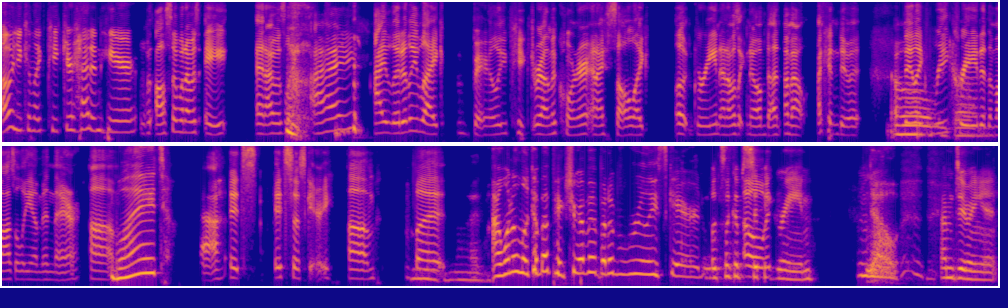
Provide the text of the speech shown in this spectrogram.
"Oh, you can like peek your head in here." Also, when I was eight, and I was like, I I literally like barely peeked around the corner, and I saw like a green, and I was like, "No, I'm done. I'm out. I couldn't do it." They like Oh, recreated the mausoleum in there. Um, what? yeah, it's it's so scary. Um, Oh, but God. I want to look up a picture of it, but I'm really scared. let's look up Oh, Stiffy it- Green. No. I'm doing it.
